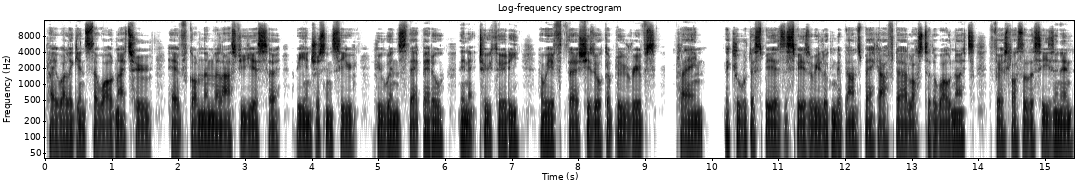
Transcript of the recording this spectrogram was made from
play well against the Wild Knights, who have gotten them the last few years. So it'll be interesting to see who wins that battle. Then at 2.30, we have the Shizuoka Blue Revs playing the Kubota Spears. The Spears will be looking to bounce back after a loss to the Wild Knights, the first loss of the season, and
